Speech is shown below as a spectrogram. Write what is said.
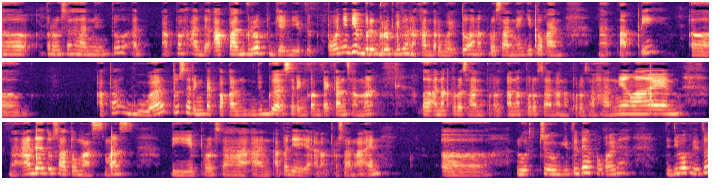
uh, perusahaan itu ad, apa ada apa grup kayak gitu. Pokoknya dia bergrup gitu. Nah kantor gue itu anak perusahaannya gitu kan. Nah tapi uh, apa gue tuh sering tektokan juga sering kontekan sama uh, anak perusahaan anak perusahaan anak perusahaan yang lain. Nah ada tuh satu mas mas di perusahaan apa dia ya anak perusahaan lain uh, lucu gitu deh pokoknya. Jadi waktu itu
